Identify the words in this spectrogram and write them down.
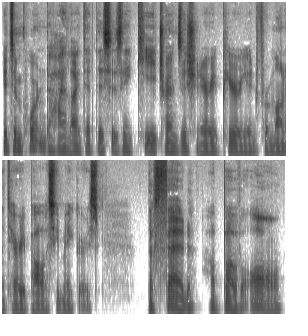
it's important to highlight that this is a key transitionary period for monetary policymakers. The Fed, above all,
